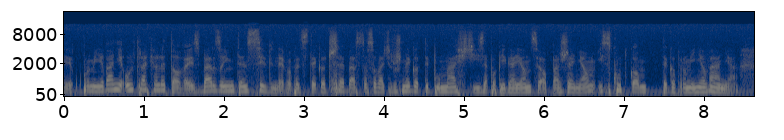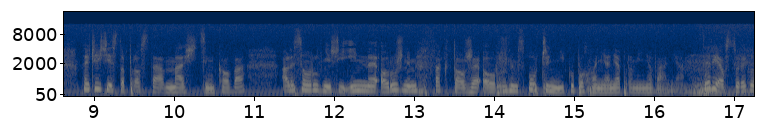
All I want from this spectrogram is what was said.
Y, Upromieniowanie ultrafioletowe jest bardzo intensywne, wobec tego trzeba stosować różnego typu maści zapobiegające oparzeniom i skutkom tego promieniowania. Najczęściej jest to prosta maść cynkowa, ale są również i inne o różnym faktorze, o różnym współczynniku pochłaniania promieniowania. Materiał, z którego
